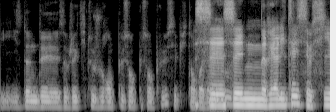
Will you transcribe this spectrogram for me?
Ils se donnent des objectifs toujours en plus, en plus, en plus, et puis t'envoies C'est une réalité, c'est aussi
